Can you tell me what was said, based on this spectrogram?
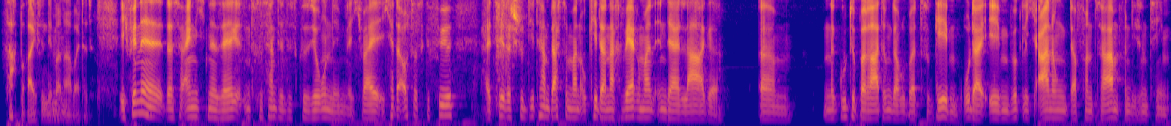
Fachbereichs, in dem man mhm. arbeitet. Ich finde das eigentlich eine sehr interessante Diskussion, nämlich, weil ich hatte auch das Gefühl, als wir das studiert haben, dachte man, okay, danach wäre man in der Lage, ähm, eine gute Beratung darüber zu geben oder eben wirklich Ahnung davon zu haben von diesen Themen.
